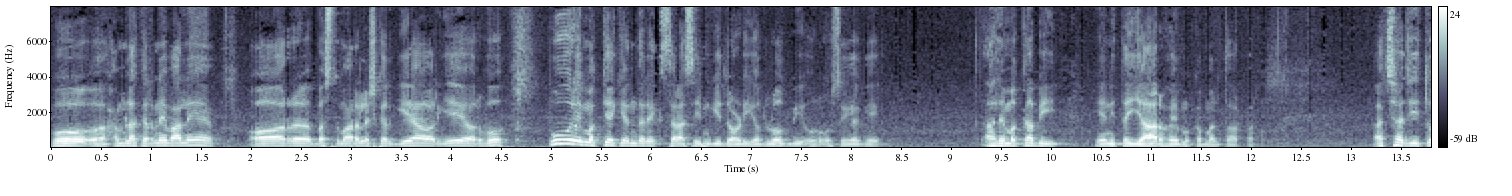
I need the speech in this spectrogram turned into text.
وہ حملہ کرنے والے ہیں اور بس تمہارا لشکر گیا اور یہ اور وہ پورے مکے کے اندر ایک سراسیمگی دوڑی اور لوگ بھی اور اسے کہ اہل مکہ بھی یعنی تیار ہوئے مکمل طور پر۔ اچھا جی تو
